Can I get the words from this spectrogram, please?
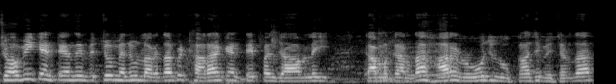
24 ਘੰਟਿਆਂ ਦੇ ਵਿੱਚੋਂ ਮੈਨੂੰ ਲੱਗਦਾ ਵੀ 18 ਘੰਟੇ ਪੰਜਾਬ ਲਈ ਕੰਮ ਕਰਦਾ ਹਰ ਰੋਜ਼ ਲੋਕਾਂ 'ਚ ਵਿਚਰਦਾ।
